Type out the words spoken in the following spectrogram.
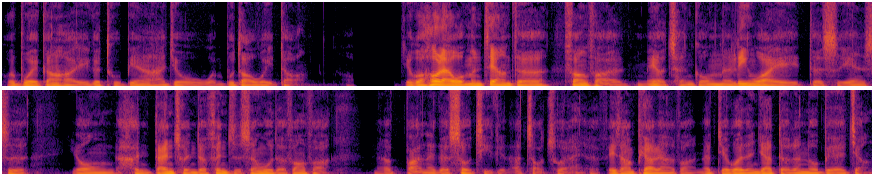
会不会刚好有一个突变，它就闻不到味道？结果后来我们这样的方法没有成功。那另外的实验室用很单纯的分子生物的方法。那把那个受体给它找出来，非常漂亮的方法。那结果人家得了诺贝尔奖。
